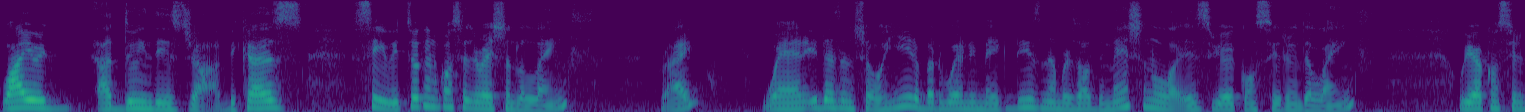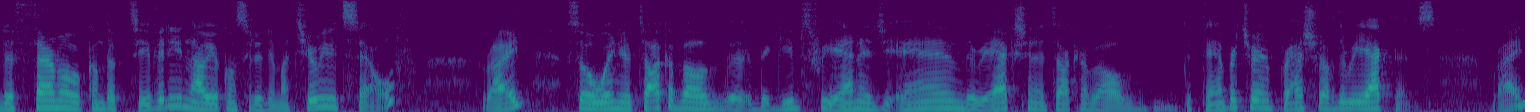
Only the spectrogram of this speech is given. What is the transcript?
why are we uh, doing this job? Because, see, we took in consideration the length, right? When it doesn't show here, but when we make these numbers all dimensionalized, we are considering the length. We are considering the thermal conductivity. Now you're considering the material itself, right? So when you talk about the, the, Gibbs free energy and the reaction, you're talking about the temperature and pressure of the reactants, right?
